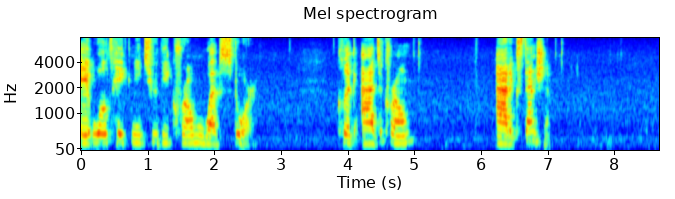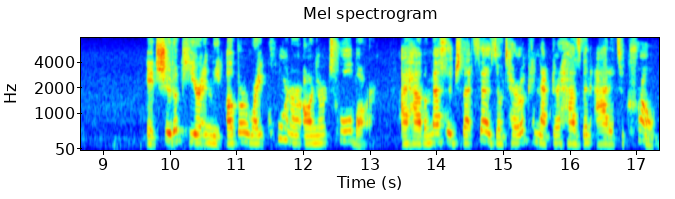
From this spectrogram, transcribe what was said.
it will take me to the Chrome Web Store. Click Add to Chrome, Add Extension. It should appear in the upper right corner on your toolbar. I have a message that says Zotero Connector has been added to Chrome.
